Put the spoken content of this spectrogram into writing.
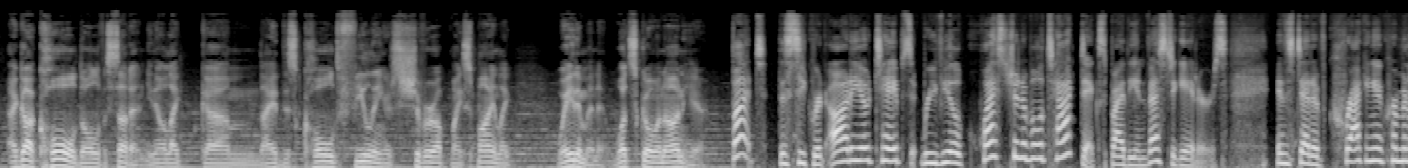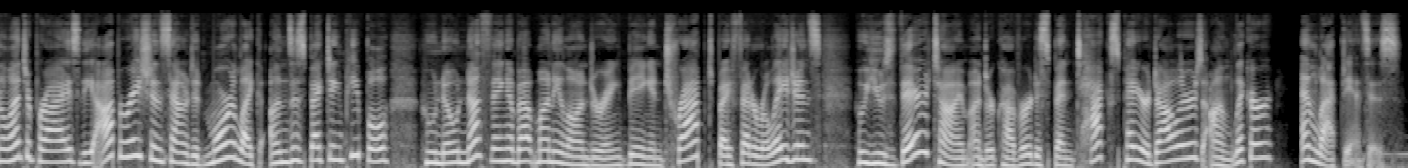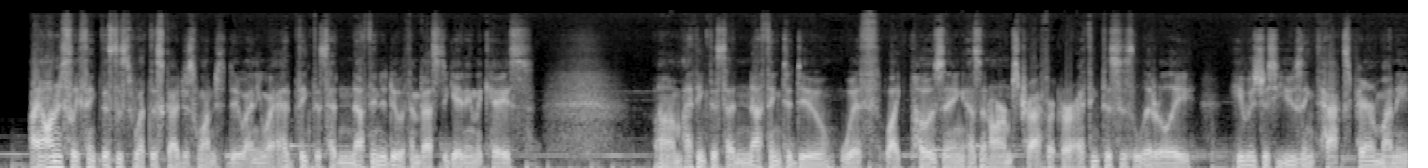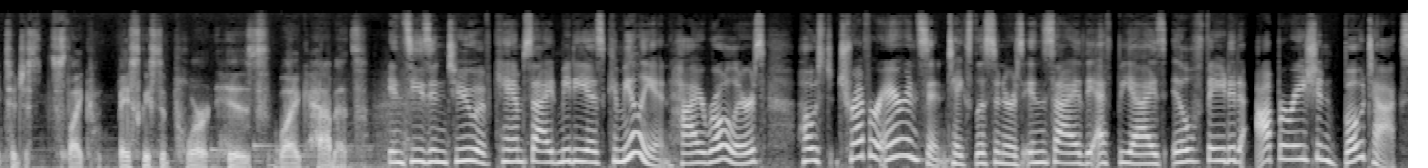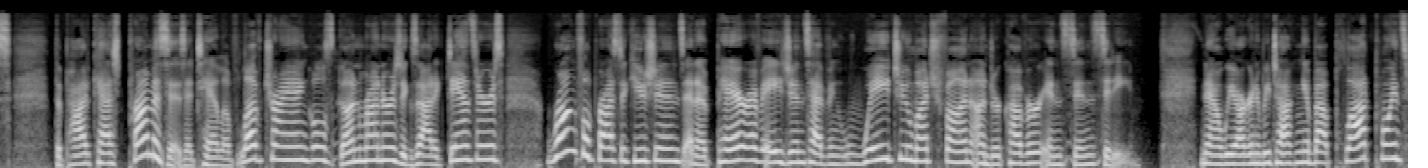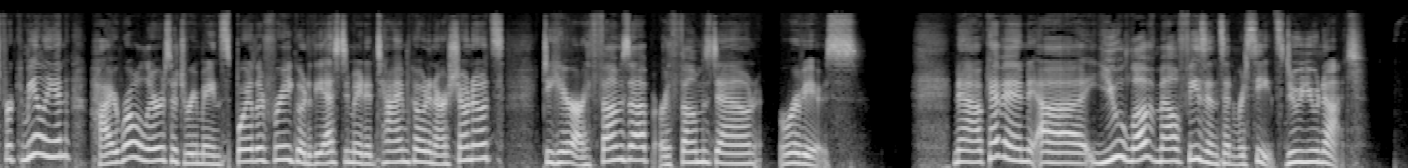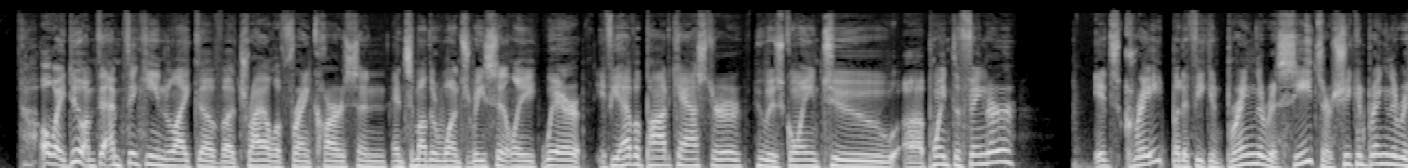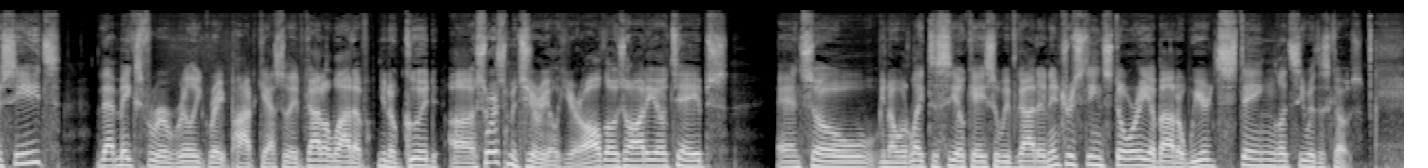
I got cold all of a sudden. You know, like um, I had this cold feeling or shiver up my spine. Like, wait a minute, what's going on here? But the secret audio tapes reveal questionable tactics by the investigators. Instead of cracking a criminal enterprise, the operation sounded more like unsuspecting people who know nothing about money laundering being entrapped by federal agents who use their time undercover to spend taxpayer dollars on liquor and lap dances. I honestly think this is what this guy just wanted to do anyway. I think this had nothing to do with investigating the case. Um, I think this had nothing to do with like posing as an arms trafficker. I think this is literally he was just using taxpayer money to just, just like basically support his like habits. In season two of Campside Media's Chameleon High Rollers, host Trevor Aaronson takes listeners inside the FBI's ill fated Operation Botox. The podcast promises a tale of love triangles, gun runners, exotic dancers, wrongful prosecutions, and a pair of agents having way too much fun undercover in Sin City. Now we are going to be talking about plot points for Chameleon, High Rollers, which remain spoiler free. Go to the estimated time code in our show notes to hear our thumbs up or thumbs down reviews. Now, Kevin, uh, you love malfeasance and receipts, do you not? Oh, I do. I'm, th- I'm thinking like of a trial of Frank Carson and some other ones recently where if you have a podcaster who is going to uh, point the finger, it's great. But if he can bring the receipts or she can bring the receipts, that makes for a really great podcast. So they've got a lot of, you know, good uh, source material here, all those audio tapes. And so, you know, would like to see, okay, so we've got an interesting story about a weird sting. Let's see where this goes.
